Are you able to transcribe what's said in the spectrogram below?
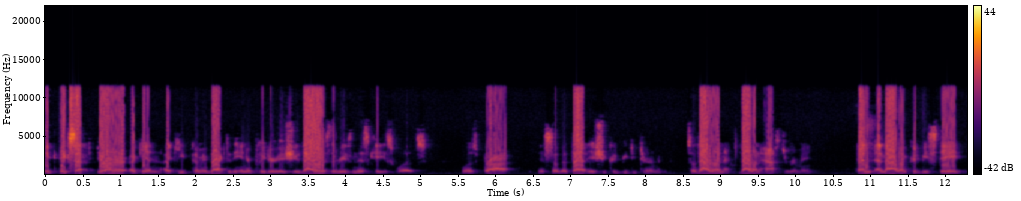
except your honor again i keep coming back to the interpleader issue. That is the reason this case was was brought is so that that issue could be determined. So that one that one has to remain. And and that one could be stayed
